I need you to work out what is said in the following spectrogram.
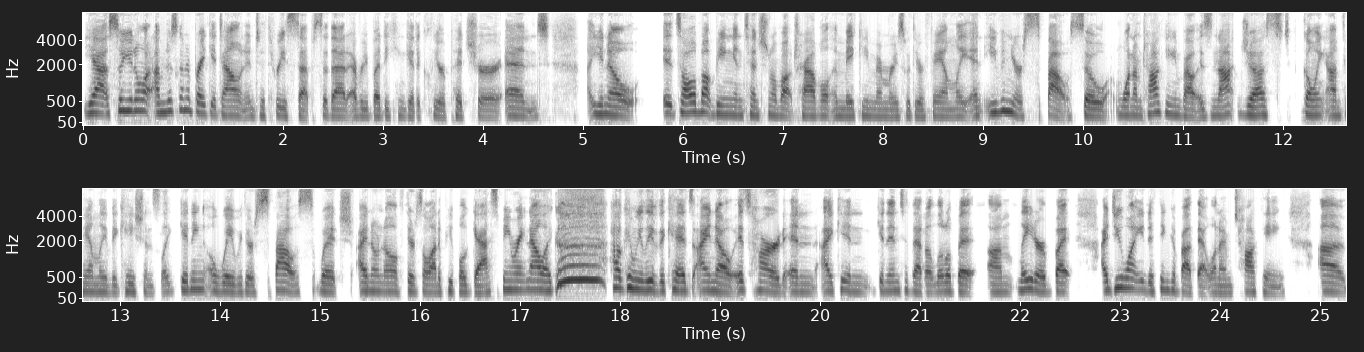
Yeah, so you know what? I'm just going to break it down into three steps so that everybody can get a clear picture. And, you know, it's all about being intentional about travel and making memories with your family and even your spouse. So, what I'm talking about is not just going on family vacations, like getting away with your spouse, which I don't know if there's a lot of people gasping right now, like, oh, how can we leave the kids? I know it's hard, and I can get into that a little bit um, later, but I do want you to think about that when I'm talking. Uh,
